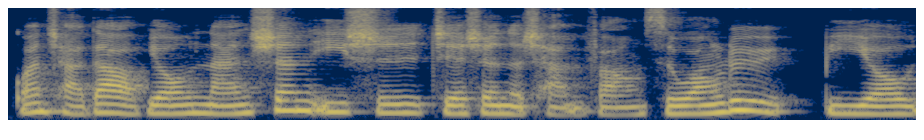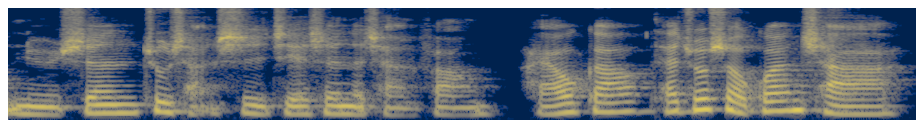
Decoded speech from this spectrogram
观察到，由男生医师接生的产房死亡率比由女生助产士接生的产房还要高，才着手观察。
